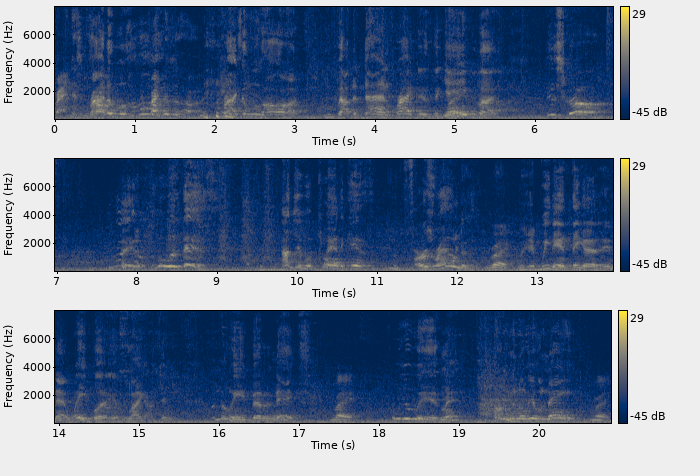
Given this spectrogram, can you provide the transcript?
practice was Practice hard. was hard. practice was hard. Practice was hard. You about to die in practice. The game, you like, this scrub. Wait, who is this? I just was playing against first rounders. Right. We, we didn't think of it in that way, but it was like, I, just, I know he ain't better than X. Right, Who you is, man? I don't even know your name. right.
